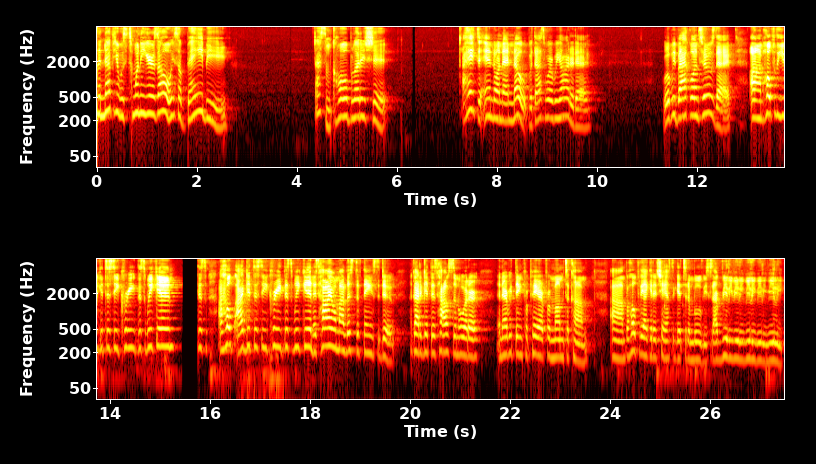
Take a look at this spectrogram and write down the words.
the nephew was 20 years old. He's a baby. That's some cold blooded shit. I hate to end on that note, but that's where we are today. We'll be back on Tuesday. Um, hopefully you get to see Creed this weekend. This I hope I get to see Creed this weekend. It's high on my list of things to do. I got to get this house in order and everything prepared for mom to come. Um, but hopefully, I get a chance to get to the movies because I really, really, really, really, really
